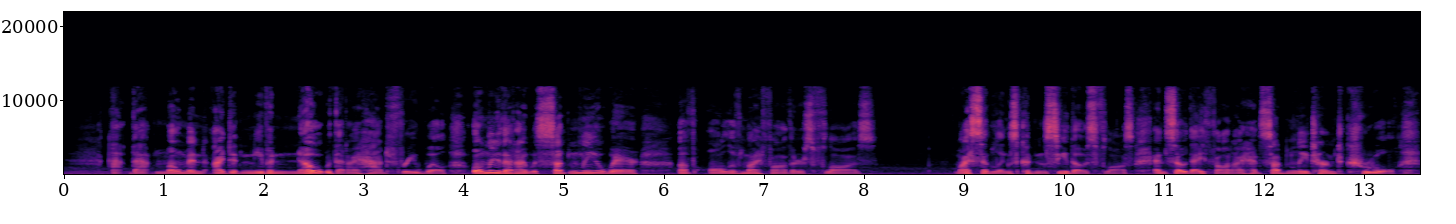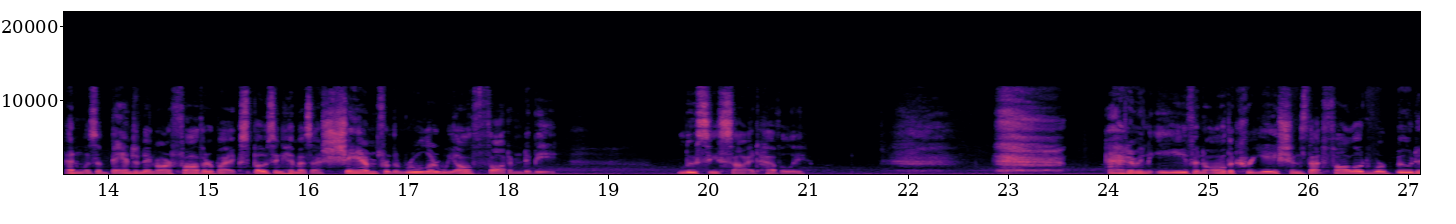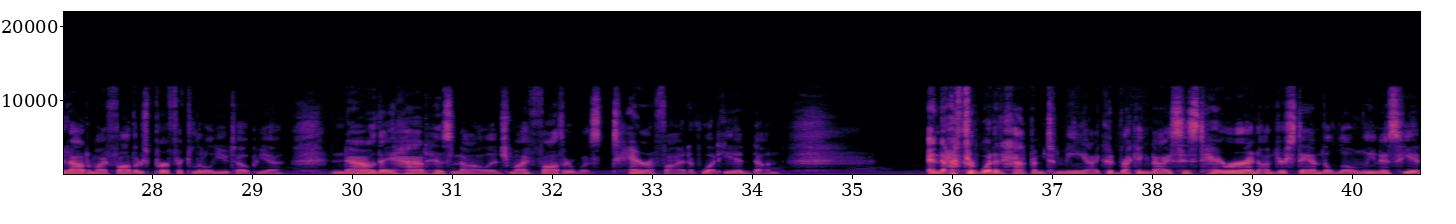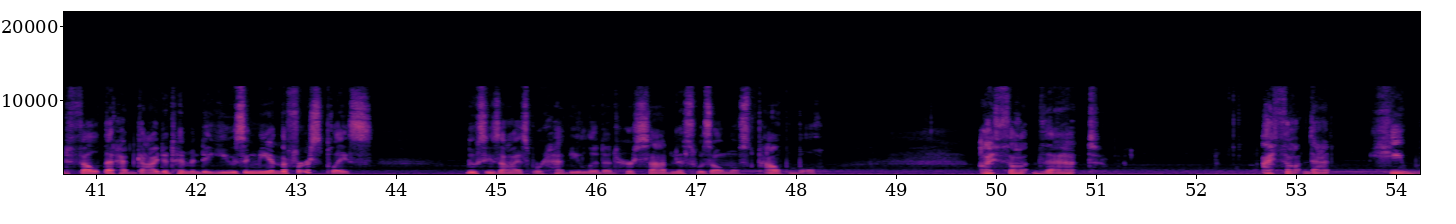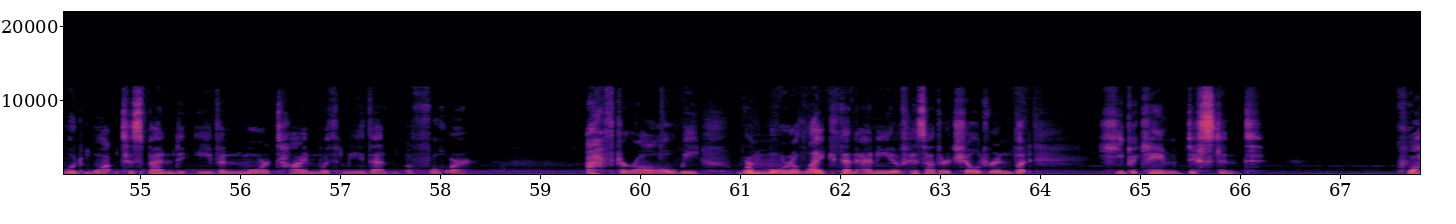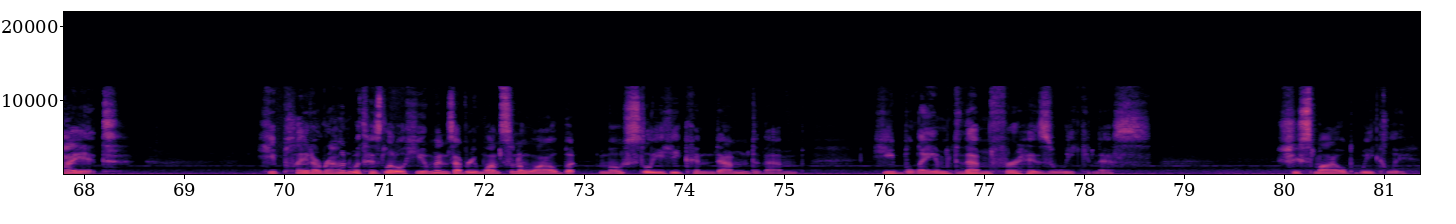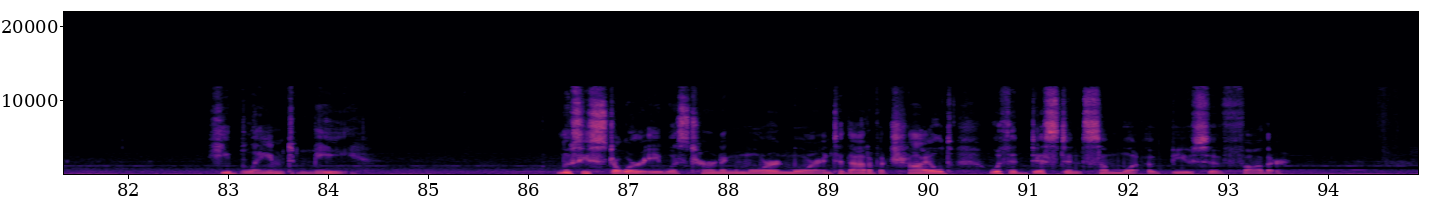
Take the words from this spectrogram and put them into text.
At that moment, I didn't even know that I had free will, only that I was suddenly aware of all of my father's flaws. My siblings couldn't see those flaws, and so they thought I had suddenly turned cruel and was abandoning our father by exposing him as a sham for the ruler we all thought him to be. Lucy sighed heavily. Adam and Eve and all the creations that followed were booted out of my father's perfect little utopia. Now they had his knowledge. My father was terrified of what he had done. And after what had happened to me, I could recognize his terror and understand the loneliness he had felt that had guided him into using me in the first place. Lucy's eyes were heavy lidded. Her sadness was almost palpable. I thought that. I thought that he would want to spend even more time with me than before. After all, we were more alike than any of his other children, but he became distant, quiet. He played around with his little humans every once in a while, but mostly he condemned them. He blamed them for his weakness. She smiled weakly. He blamed me. Lucy's story was turning more and more into that of a child with a distant, somewhat abusive father.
